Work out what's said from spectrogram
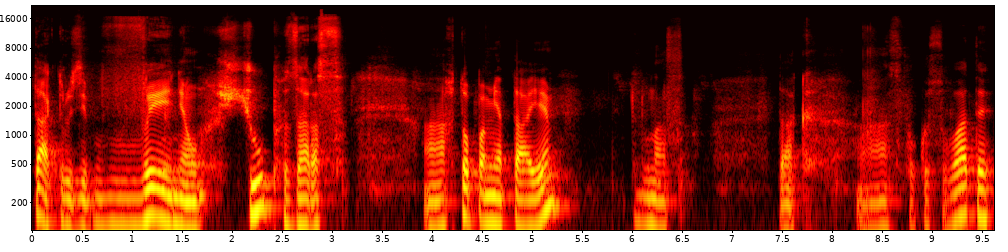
Так, друзі, вийняв щуп. Зараз. А, хто пам'ятає, тут у нас так, а, сфокусувати.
